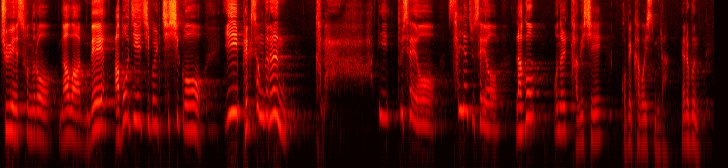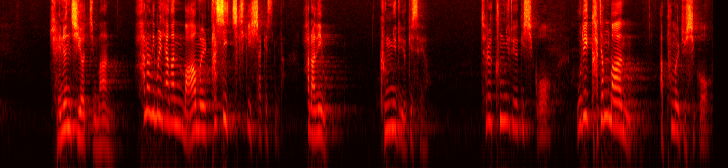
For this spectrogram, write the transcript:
주의 손으로 나와 내 아버지의 집을 치시고 이 백성들은 가만히 두세요. 살려주세요. 라고 오늘 다윗이 고백하고 있습니다. 여러분, 죄는 지었지만 하나님을 향한 마음을 다시 지키기 시작했습니다. 하나님, 극률이 여기세요. 저를 극률이 여기시고 우리 가정만 아픔을 주시고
